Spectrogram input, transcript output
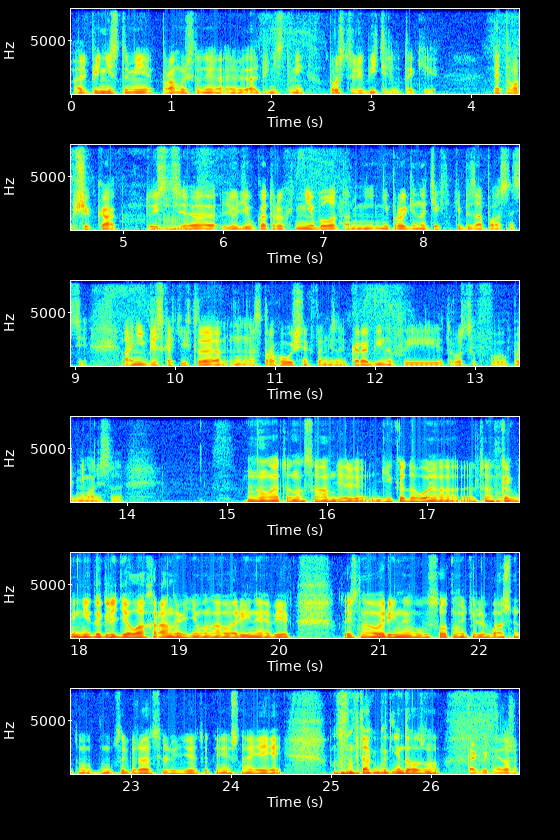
альпинистами, промышленными э, альпинистами, просто любители вот такие. Это вообще как? То есть э, люди, у которых не было там, не, не пройдена техника безопасности, они без каких-то страховочных, там, не знаю, карабинов и тросов э, поднимались туда. Ну, это на самом деле дико довольно. Это как бы не доглядела охрана, видимо, на аварийный объект. То есть на аварийную высотную телебашню там собираются люди, это, конечно, ай-яй-яй. Так быть не должно. Так быть не должно.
